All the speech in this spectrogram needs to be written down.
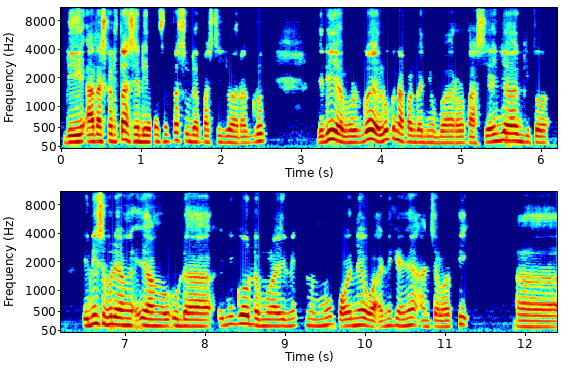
Di atas kertas ya di atas kertas sudah pasti juara grup. Jadi ya menurut gue ya lu kenapa nggak nyoba rotasi aja gitu ini sebenarnya yang yang udah ini gue udah mulai ini, nemu poinnya wah ini kayaknya Ancelotti eh,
